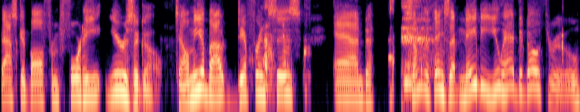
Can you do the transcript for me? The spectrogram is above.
basketball from 40 years ago tell me about differences and some of the things that maybe you had to go through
